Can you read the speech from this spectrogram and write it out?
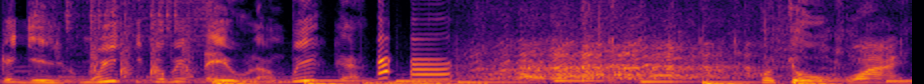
Cái gì cũng biết chứ có biết điều là không biết à. Cô chùa hoài.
